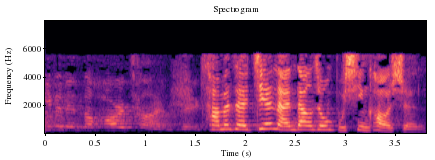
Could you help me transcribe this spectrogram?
even in the hard times. They 他们在艰难当中不信靠神。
